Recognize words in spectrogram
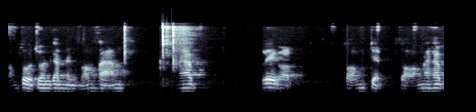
สองสูตรชนกันหนึ่งสองสามนะครับ เลขออกสองเจ็ดสองนะครับ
